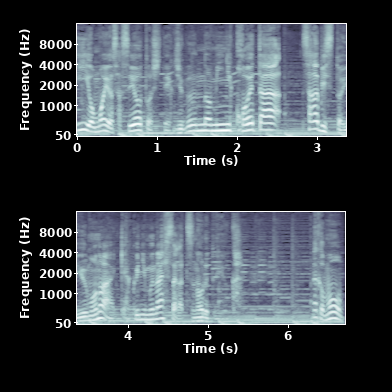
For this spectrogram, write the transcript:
いい思いをさせようとして自分の身に超えたサービスというものは逆に虚しさが募るというかなんかも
